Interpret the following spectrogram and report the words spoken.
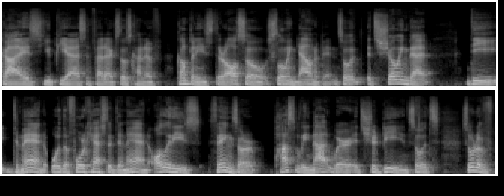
guys, UPS and FedEx, those kind of companies, they're also slowing down a bit. And so it, it's showing that the demand or the forecasted demand, all of these things are possibly not where it should be. And so it's sort of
